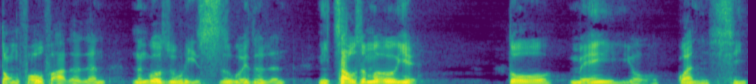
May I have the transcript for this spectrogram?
懂佛法的人、能够如理思维的人，你造什么恶业都没有关系。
